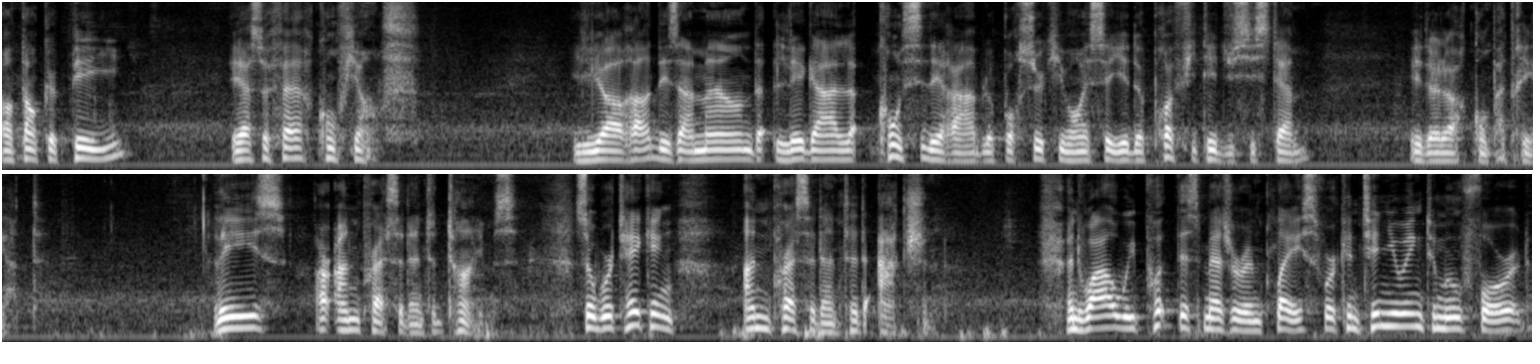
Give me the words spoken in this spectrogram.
en tant que pays et à se faire confiance il y aura des amendes légales considérables pour ceux qui vont essayer de profiter du système et de leurs compatriotes. These are unprecedented times, so we're taking unprecedented action. And while we put this measure in place, we're continuing to move forward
